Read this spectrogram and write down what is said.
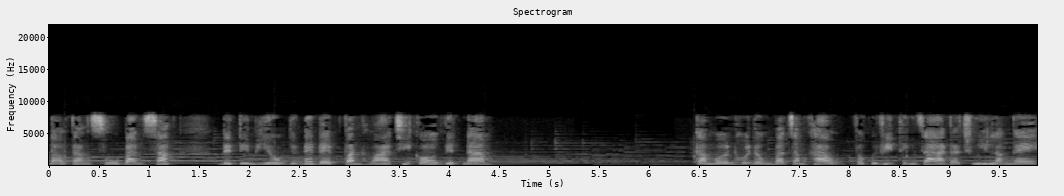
Bảo tàng số bản sắc để tìm hiểu những nét đẹp văn hóa chỉ có ở Việt Nam. Cảm ơn Hội đồng Ban Giám khảo và quý vị thính giả đã chú ý lắng nghe.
